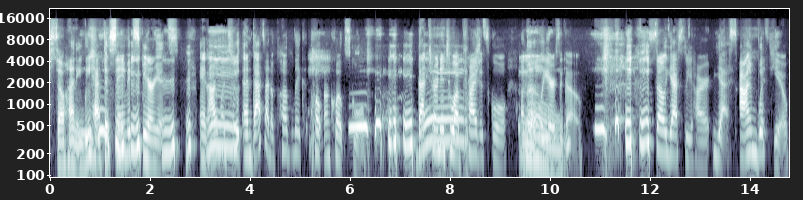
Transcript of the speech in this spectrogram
So, honey, we had the same experience. And I went to, and that's at a public quote unquote school that turned into a private school a no. couple years ago. so yes, sweetheart. Yes, I'm with you.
